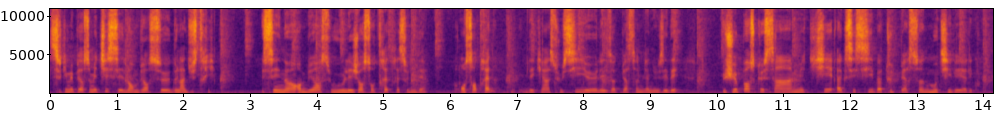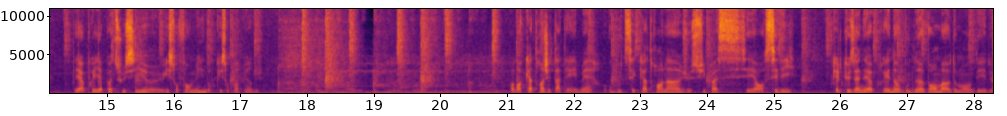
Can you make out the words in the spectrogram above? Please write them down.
Ce qui me dans ce métier, c'est l'ambiance de l'industrie. C'est une ambiance où les gens sont très très solidaires. On s'entraîne. Dès qu'il y a un souci, euh, les autres personnes viennent nous aider. Je pense que c'est un métier accessible à toute personne motivée à l'écoute. Et après, il n'y a pas de souci, euh, ils sont formés, donc ils ne sont pas perdus. Pendant 4 ans, j'étais intérimaire. Au bout de ces 4 ans-là, je suis passée en CDI. Quelques années après, au bout de 9 ans, on m'a demandé de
